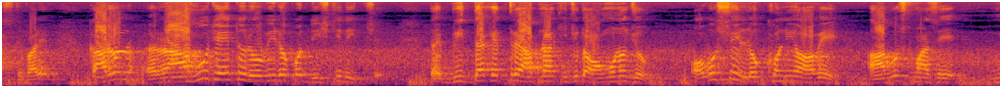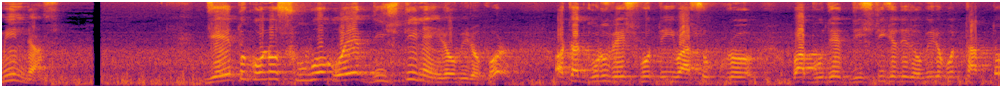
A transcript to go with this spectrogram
আসতে পারে। কারণ রাহু যেহেতু রবির ওপর দৃষ্টি দিচ্ছে, তাই বিদ্যাক্ষেত্রে আপনার কিছুটা অমনোযোগ অবশ্যই লক্ষণীয় হবে আগস্ট মাসে মীন রাশি। যেহেতু কোনো শুভ গ্রহের দৃষ্টি নেই রবির ওপর, অর্থাৎ গুরু বৃহস্পতি বা শুক্র বা বুধের দৃষ্টি যদি রবির ওপর থাকতো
